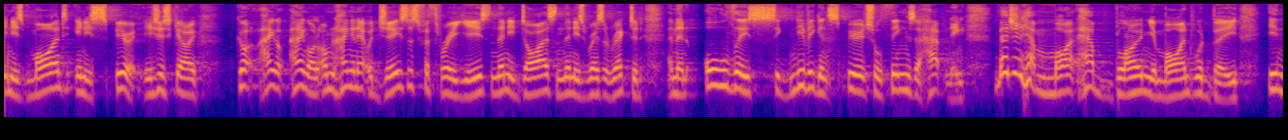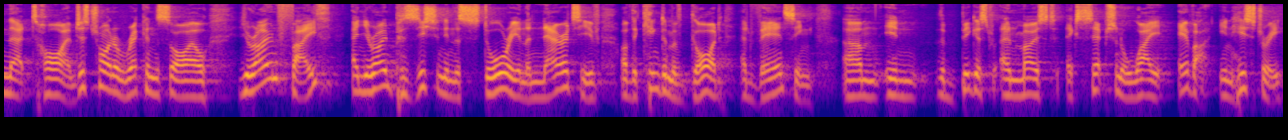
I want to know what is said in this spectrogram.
in his mind, in his spirit. He's just going, God, hang on, hang on, I'm hanging out with Jesus for three years, and then he dies, and then he's resurrected, and then all these significant spiritual things are happening. Imagine how, how blown your mind would be in that time, just trying to reconcile your own faith and your own position in the story and the narrative of the kingdom of God advancing um, in the biggest and most exceptional way ever in history.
